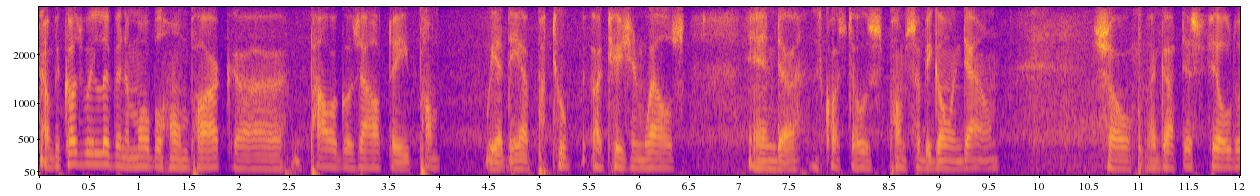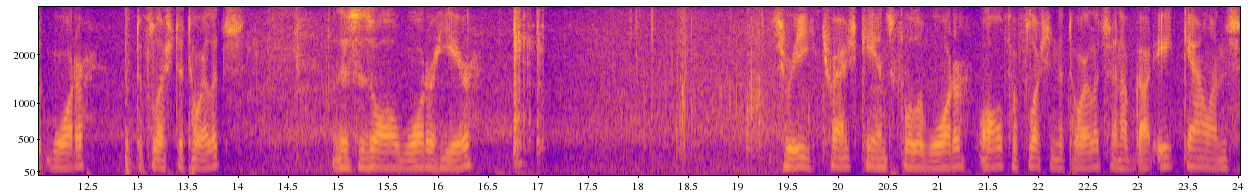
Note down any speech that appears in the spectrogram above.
Now, because we live in a mobile home park, uh, power goes out, the pump, we have, the two artesian wells, and uh, of course those pumps will be going down. So I got this filled with water to flush the toilets. This is all water here. Three trash cans full of water, all for flushing the toilets, and I've got eight gallons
